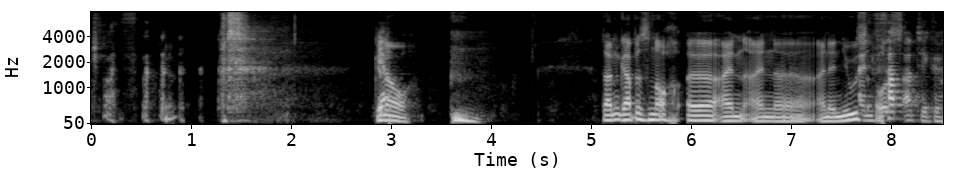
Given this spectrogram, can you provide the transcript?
Spaß. Ja. Genau. Ja. Dann gab es noch äh, ein, eine, eine News. Ein FAT-Artikel.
